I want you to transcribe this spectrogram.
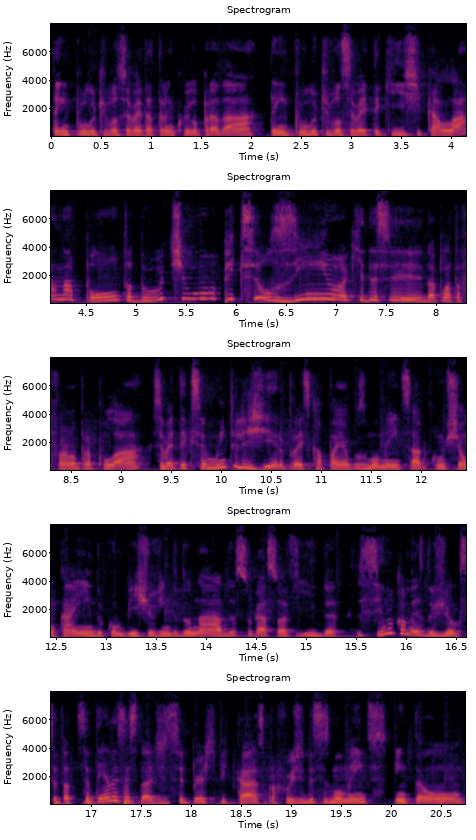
tem pulo que você vai estar tá tranquilo para dar, tem pulo que você vai ter que esticar lá na ponta do último pixelzinho aqui desse da plataforma para pular. Você vai ter que ser muito ligeiro para escapar em alguns momentos, sabe? Com o chão caindo, com o bicho vindo do nada, sugar a sua vida. Se no começo do jogo você, tá, você tem a necessidade de ser perspicaz para fugir desses momentos, então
